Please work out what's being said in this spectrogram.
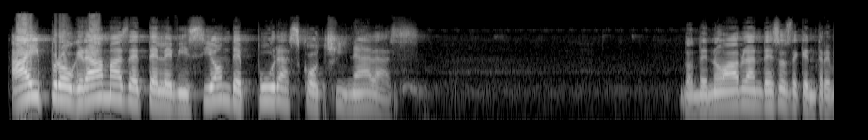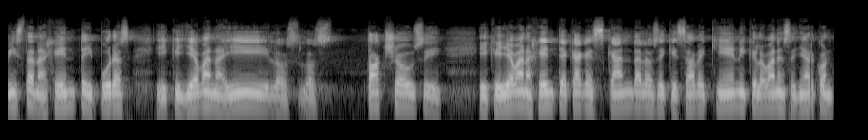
Hay programas de televisión de puras cochinadas, donde no hablan de esos de que entrevistan a gente y puras y que llevan ahí los, los talk shows y, que llevan a gente que haga escándalos y que sabe quién y que lo van a enseñar con,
